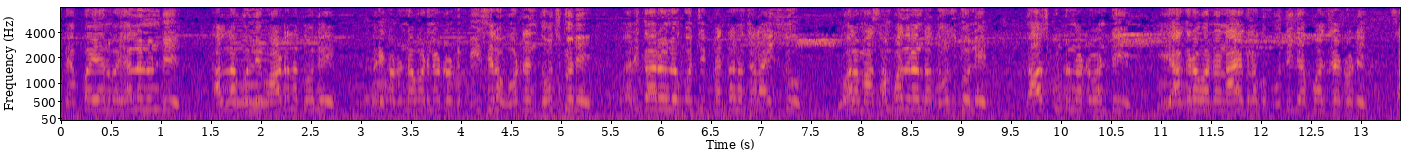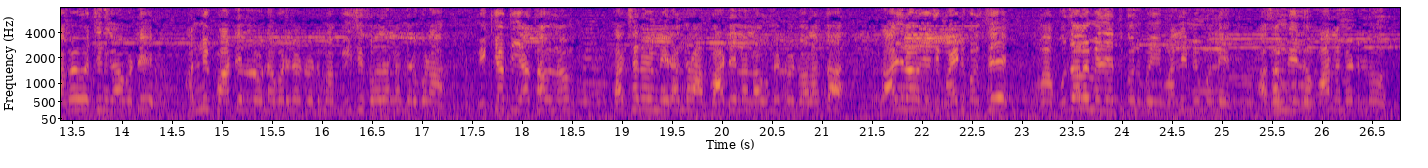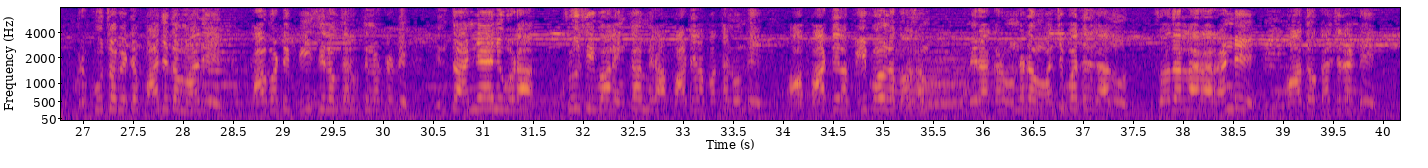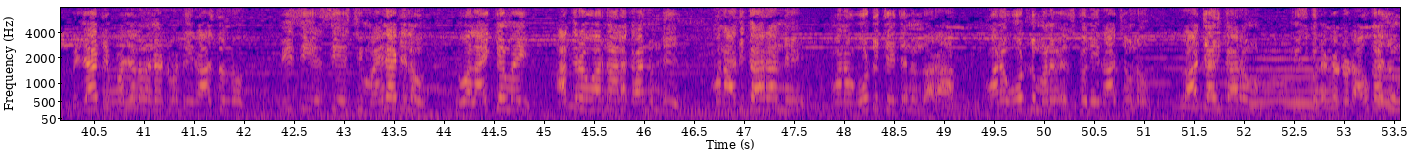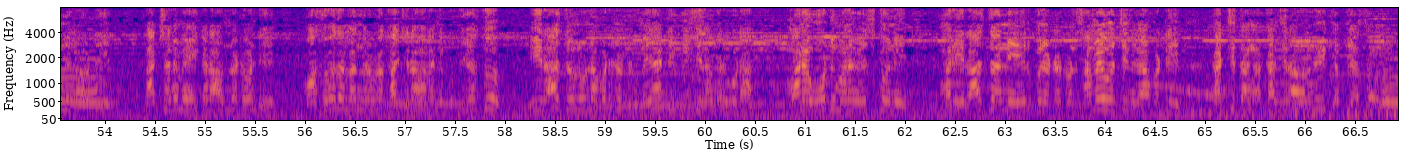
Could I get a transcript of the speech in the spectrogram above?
డెబ్బై ఎనభై ఏళ్ళ నుండి కళ్ళబొల్లి మాటలతోనే మరి ఇక్కడ ఉండబడినటువంటి బీసీల ఓటుని దోచుకొని అధికారంలోకి వచ్చి పెత్తనం చలాయిస్తూ ఇవాళ మా సంపదనంతా దోచుకొని దాచుకుంటున్నటువంటి ఈ అగ్రవర్ణ నాయకులకు బుద్ధి చెప్పాల్సినటువంటి సమయం వచ్చింది కాబట్టి అన్ని పార్టీలలో ఉండబడినటువంటి మా బీసీ సోదరులందరూ కూడా విజ్ఞప్తి చేస్తా ఉన్నాం. తక్షణమే మీరందరూ ఆ పార్టీలలో ఉన్నటువంటి వాళ్ళంతా రాజీనామా చేసి బయటకు వస్తే మా భుజాల మీద ఎత్తుకొని పోయి మళ్ళీ మిమ్మల్ని అసెంబ్లీలో పార్లమెంటులో మరి కూర్చోబెట్టే బాధ్యత మాది. కాబట్టి బీసీలకు జరుగుతున్నటువంటి ఇంత అన్యాయాన్ని కూడా చూసి ఇవాళ ఇంకా మీరు ఆ పార్టీల పక్కన ఉండి ఆ పార్టీల బీఫామ్ల కోసం మీరు అక్కడ ఉండడం మంచి పద్ధతి కాదు. సోదరులారా రండి. మాతో కలిసి రండి. మెజార్టీ ప్రజలమైనటువంటి రాష్ట్రంలో బీసీ ఎస్సీ ఎస్టీ మైనార్టీలు ఇవాళ ఐక్యమై అగ్రవర్ణాల కానుండి మన అధికారాన్ని మన ఓటు చైతన్యం ద్వారా మన ఓట్లు మనం వేసుకుని రాజ్యంలో రాజ్యాధికారం తీసుకునేటటువంటి అవకాశం ఉంది కాబట్టి తక్షణమే ఇక్కడ ఉన్నటువంటి మా సోదరులందరూ కూడా కలిసి రావాలని గుర్తు చేస్తూ ఈ రాష్ట్రంలో ఉండబడినటువంటి మెజార్టీ బీసీలందరూ కూడా మన ఓటు మనం వేసుకొని మరి ఈ రాష్ట్రాన్ని ఏర్పడినటువంటి సమయం వచ్చింది కాబట్టి ఖచ్చితంగా కలిసి రావాలని విజ్ఞప్తి చేస్తా ఉన్నాం.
